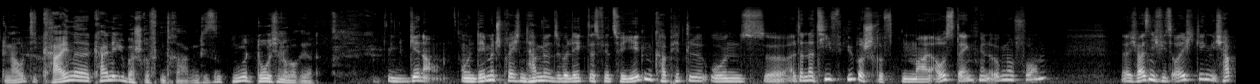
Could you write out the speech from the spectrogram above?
Genau, die keine, keine Überschriften tragen. Die sind nur durchnummeriert. Genau. Und dementsprechend haben wir uns überlegt, dass wir zu jedem Kapitel uns äh, Alternativüberschriften mal ausdenken in irgendeiner Form. Äh, ich weiß nicht, wie es euch ging. Ich habe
